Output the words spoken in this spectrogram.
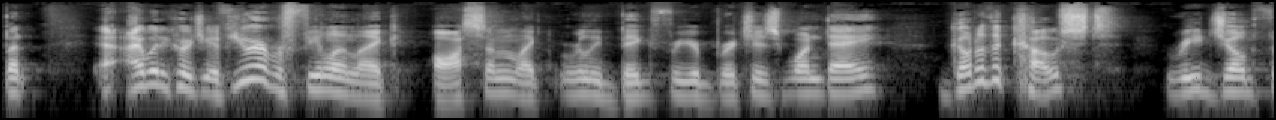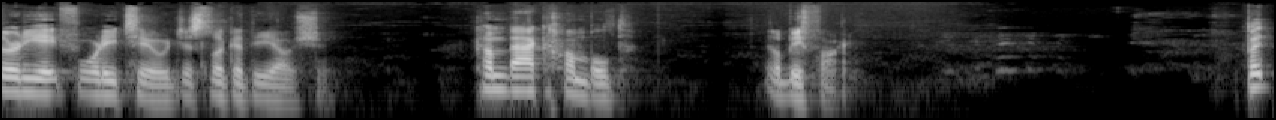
but I would encourage you, if you're ever feeling like awesome, like really big for your britches one day, go to the coast, read Job 38, 42, just look at the ocean. Come back humbled. It'll be fine. But,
